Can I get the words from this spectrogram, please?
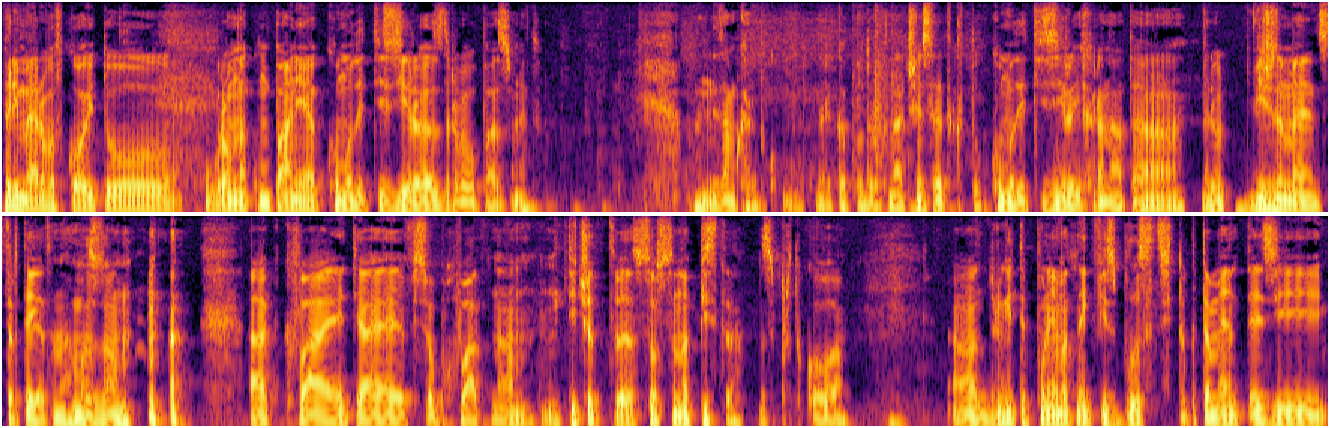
Пример, в който огромна компания комодитизира здравеопазването. Не знам как да го нарека по друг начин, след като комодитизира и храната. Нали, виждаме стратегията на Амазон. а, каква е? Тя е всеобхватна. Тичат собствена писта за протокола. А, другите поне имат някакви сблъсъци тук тамен. Тези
